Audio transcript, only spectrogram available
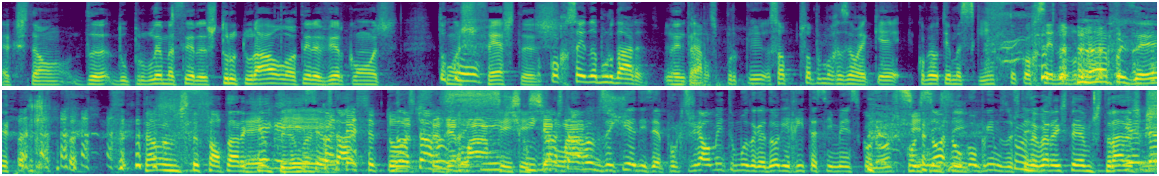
a questão de- do problema ser estrutural ou ter a ver com as, com, com- as festas. Estou com receio de abordar, eh, Então. Carlos, porque só, só por uma razão é que, é, como é o tema seguinte, estou com receio de abordar. Ah, pois é. Estávamos a saltar aqui um é tema. Eu Acontece a todos Nós estávamos fazer aqui- lápis, Sim, sim, cometer Nós estávamos aqui a dizer, porque geralmente o moderador irrita-se imenso connosco Sim, quando sim, nós não sim. cumprimos os Mas tempos. agora isto é mostrar as andamos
